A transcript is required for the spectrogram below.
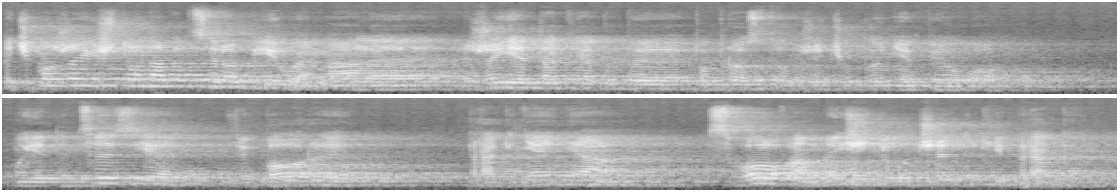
Być może już to nawet zrobiłem, ale żyję tak, jakby po prostu w życiu Go nie było. Moje decyzje, wybory, pragnienia, słowa, myśli, uczynki, brak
